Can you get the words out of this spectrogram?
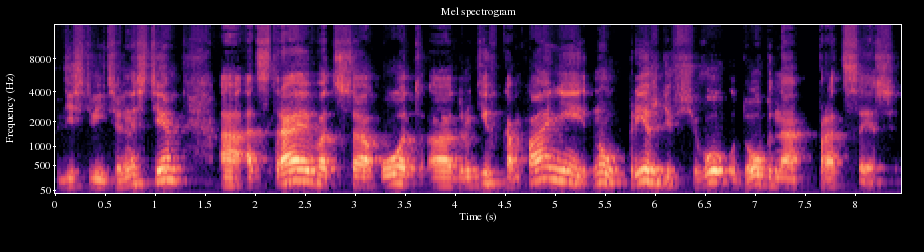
действительности. А, отстраиваться от а, других компаний, ну, прежде всего, удобно процессы.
